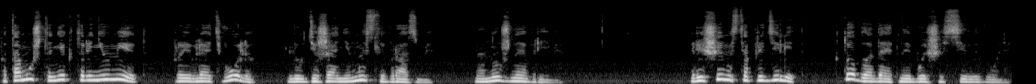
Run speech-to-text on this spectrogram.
потому что некоторые не умеют проявлять волю для удержания мысли в разуме на нужное время. Решимость определит, кто обладает наибольшей силой воли.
